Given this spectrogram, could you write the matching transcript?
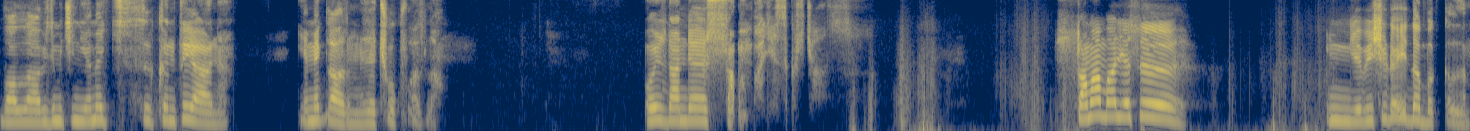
Vallahi bizim için yemek sıkıntı yani. Yemek lazım bize çok fazla. O yüzden de saman balyası kıracağız. Saman balyası. İnce bir şurayı da bakalım.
